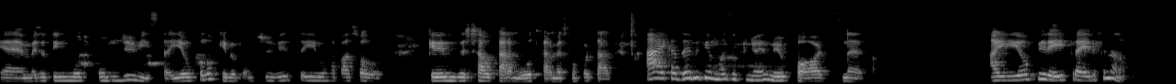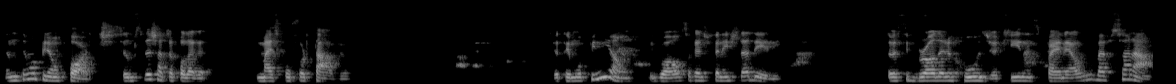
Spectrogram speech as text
É, mas eu tenho um outro ponto de vista. E eu coloquei meu ponto de vista e o rapaz falou, querendo deixar o cara, o outro cara mais confortável. Ai, cada ele tem umas opiniões meio fortes, né? Aí eu virei para ele e falei, não, eu não tenho uma opinião forte. Você não precisa deixar seu colega mais confortável. Eu tenho uma opinião, igual, só que é diferente da dele. Então, esse brotherhood aqui nesse painel não vai funcionar.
